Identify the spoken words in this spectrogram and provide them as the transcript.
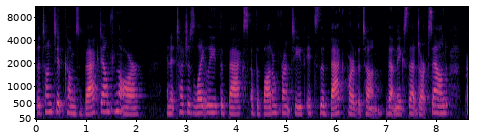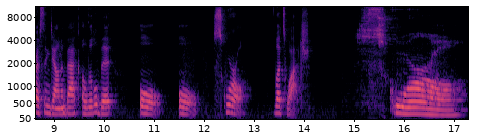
The tongue tip comes back down from the R and it touches lightly the backs of the bottom front teeth. It's the back part of the tongue that makes that dark sound, pressing down and back a little bit. Ol, ol, squirrel. Let's watch. Squirrel.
